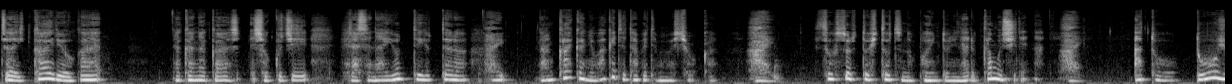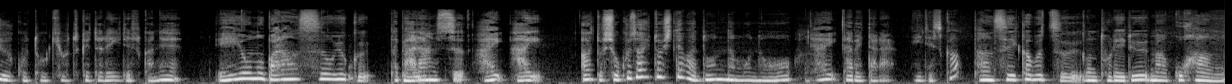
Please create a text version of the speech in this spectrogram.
じゃあ1回量がなかなか食事減らせないよって言ったら、はい、何回かに分けて食べてみましょうか。はい。そうすると一つのポイントになるかもしれない。はい。あと、どういうことを気をつけたらいいですかね。栄養のバランスをよく食べる。バランス。はい。はい。あと食材としてはどんなものを食べたらいいですか、はい、炭水化物の取れる、まあ、ご飯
